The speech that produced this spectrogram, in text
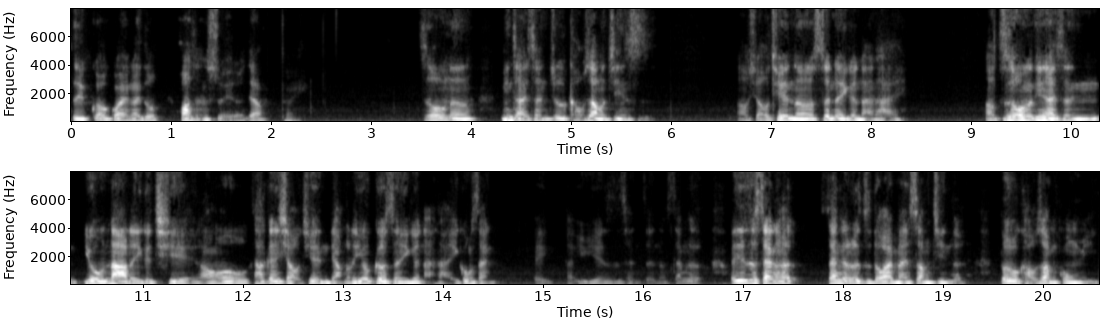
这些妖怪应该都化成水了。这样对。之后呢，宁采臣就是考上了进士，然后小倩呢生了一个男孩，然后之后呢，宁采臣又纳了一个妾，然后他跟小倩两个人又各生一个男孩，一共三个。预言是成真的，三个，而且这三个三个儿子都还蛮上进的，都有考上功名，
